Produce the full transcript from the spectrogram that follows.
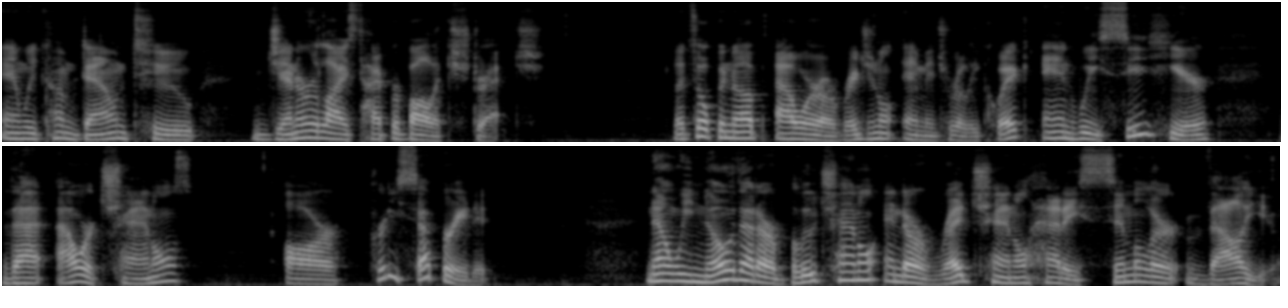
and we come down to generalized hyperbolic stretch. Let's open up our original image really quick and we see here that our channels are pretty separated. Now we know that our blue channel and our red channel had a similar value.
